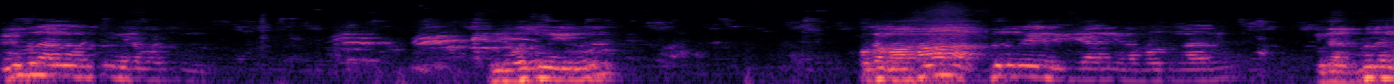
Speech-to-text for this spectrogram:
పిలుగులాగా వచ్చి నిలబడుతుంది. ఈరోజు మీరు ఒక మహా అద్భుతమైన విషయాన్ని వినబోతున్నారు. ఇది అద్భుతం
